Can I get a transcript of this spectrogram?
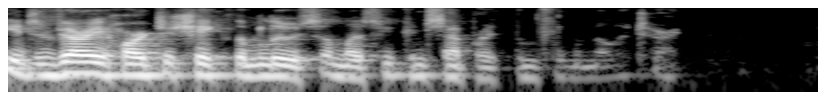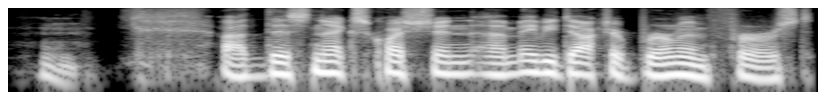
it's very hard to shake them loose unless you can separate them from the military. Hmm. Uh, this next question, uh, maybe Dr. Berman first.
